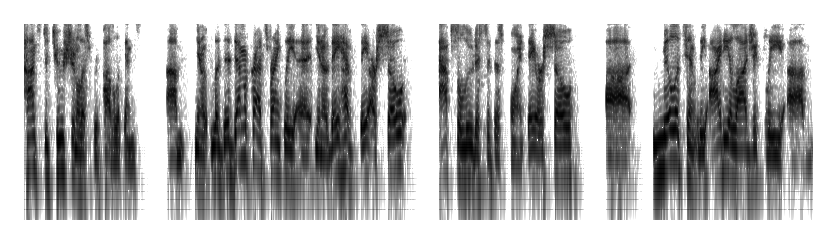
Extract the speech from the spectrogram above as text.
constitutionalist Republicans. Um, you know, the Democrats, frankly, uh, you know, they have they are so absolutist at this point. They are so uh, militantly, ideologically, um,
